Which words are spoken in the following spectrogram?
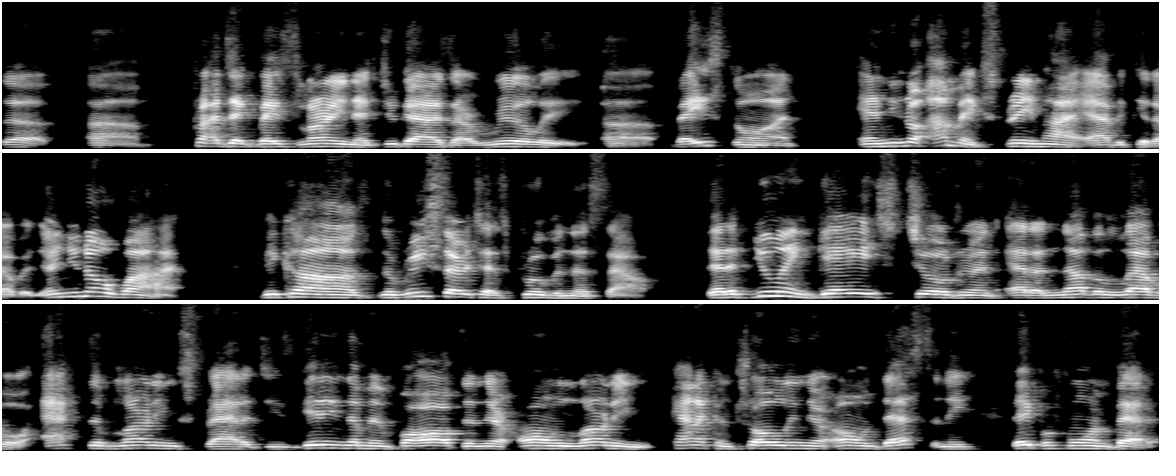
the um, project based learning that you guys are really uh, based on. And you know, I'm an extreme high advocate of it. And you know why? Because the research has proven this out that if you engage children at another level, active learning strategies, getting them involved in their own learning, kind of controlling their own destiny, they perform better.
